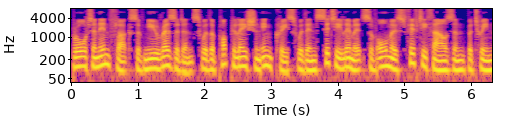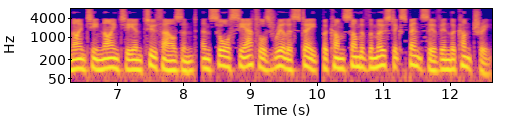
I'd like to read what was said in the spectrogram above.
brought an influx of new residents with a population increase within city limits of almost 50,000 between 1990 and 2000, and saw Seattle's real estate become some of the most expensive in the country.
